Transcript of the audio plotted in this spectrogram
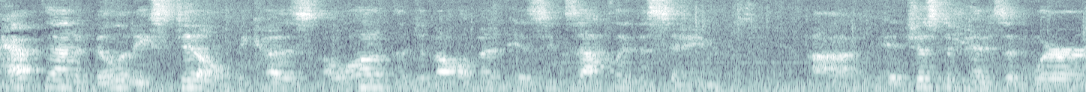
have that ability still because a lot of the development is exactly the same. Uh, It just depends on where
